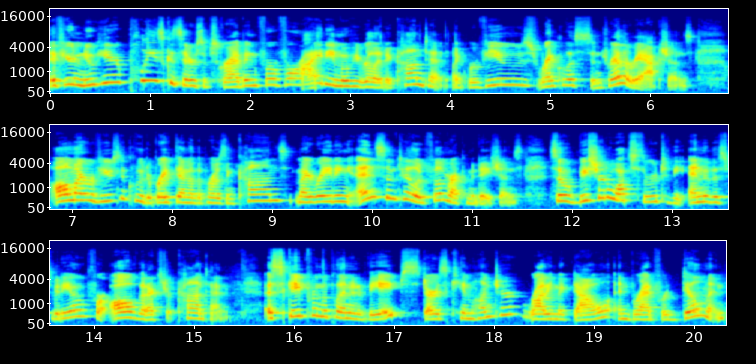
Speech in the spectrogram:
If you're new here, please consider subscribing for a variety of movie-related content, like reviews, rank lists, and trailer reactions. All my reviews include a breakdown of the pros and cons, my rating, and some tailored film recommendations, so be sure to watch through to the end of this video for all of that extra content. Escape from the Planet of the Apes stars Kim Hunter, Roddy McDowall, and Bradford Dillman,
